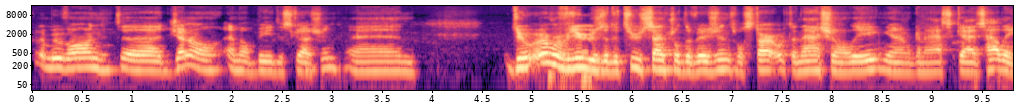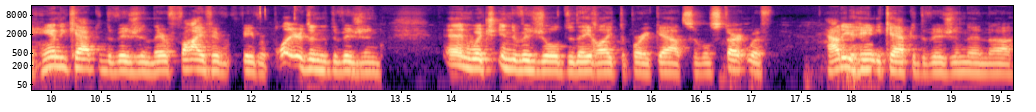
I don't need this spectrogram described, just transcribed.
gonna move on to general MLB discussion and do reviews of the two central divisions. We'll start with the National League, and I'm going to ask guys how they handicap the division, their five favorite players in the division, and which individual do they like to break out. So we'll start with how do you handicap the division, and uh,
